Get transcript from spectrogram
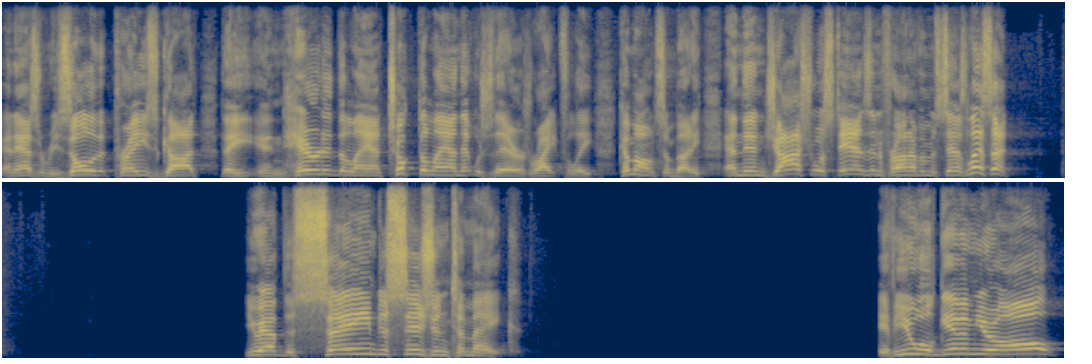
And as a result of it, praise God, they inherited the land, took the land that was theirs rightfully. Come on, somebody. And then Joshua stands in front of them and says, Listen, you have the same decision to make. If you will give him your all,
